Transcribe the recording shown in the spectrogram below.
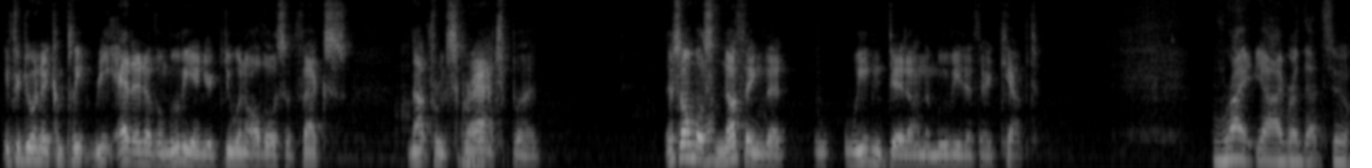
if you're doing a complete re-edit of a movie and you're doing all those effects not from scratch, but there's almost Yeah. nothing that Whedon did on the movie that they kept. Right. Yeah, I've read that too.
